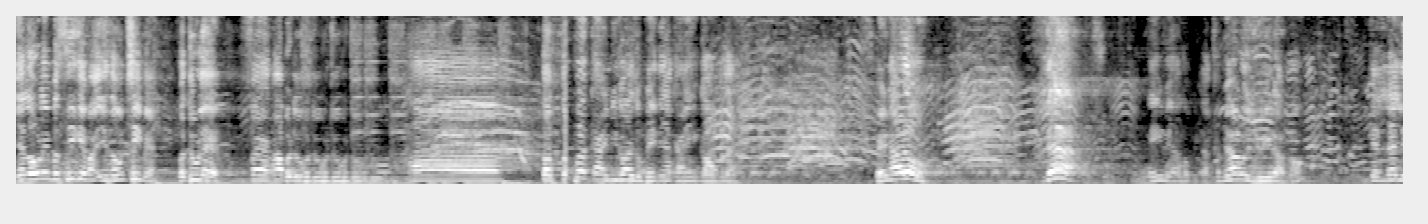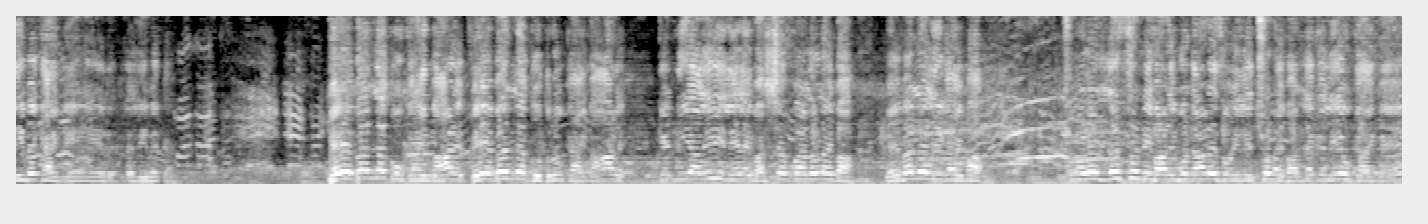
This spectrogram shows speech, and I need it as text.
မျက်လုံးလေးမစီးခင်မှာအရင်ဆုံးချိမယ်ဘာတူလဲဖန်ကဘာတူဘာတူဘာတူဘာတူဟာတော့တပတ်ကင်ပြီးတော့ဆိုဘယ်နေရာကင်ရင်ကောင်းမလဲဘယ်နာတော့လက်အေးဗျာဟုတ်ပြီဒါခင်ဗျားတို့ရွေးတာနော်ကဲလက်လေးပဲကင်မယ်တဲ့လက်လေးပဲကင် ဘယ်ဘက်လက်ကိုကင်ပါတဲ့ဘယ်ဘက်လက်ကိုသူတို့ကင်ပါတဲ့ကဲနေရာလေးတွေလဲလိုက်ပါရှက်ဖန်လုပ်လိုက်ပါဘယ်ဘက်လက်လေးကင်ပါကျွန်တော်တို့လက်စွပ်တွေပါတွေဝတ်ထားတဲ့ဆိုရင်လည်းချွတ်လိုက်ပါလက်ကလေးကိုကင်မယ်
